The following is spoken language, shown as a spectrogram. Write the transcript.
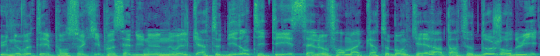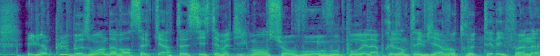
Une nouveauté pour ceux qui possèdent une nouvelle carte d'identité, celle au format carte bancaire. À partir d'aujourd'hui, eh bien plus besoin d'avoir cette carte systématiquement sur vous, vous pourrez la présenter via votre téléphone.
